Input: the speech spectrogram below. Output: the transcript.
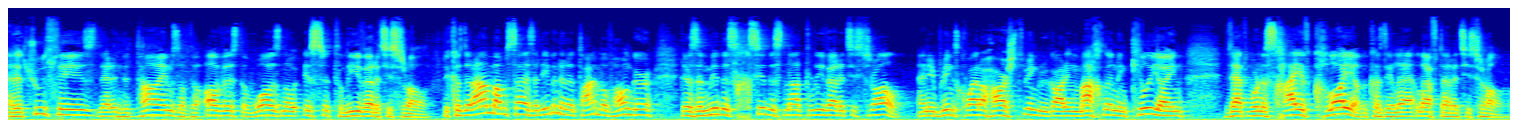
And the truth is that in the times of the Ovis, there was no Isra to leave Eretz Yisrael. Because the Rambam says that even in a time of hunger, there's a Midas Chassidus not to leave Eretz Yisrael. And he brings quite a harsh string regarding Machlon and Kilyon that were Neschayev Kloya because they left Eretz Yisrael.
